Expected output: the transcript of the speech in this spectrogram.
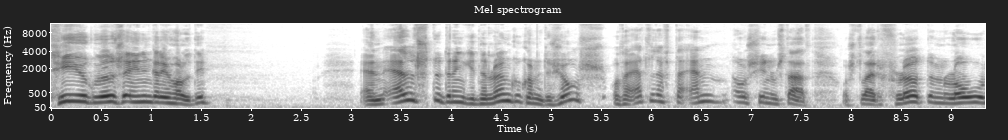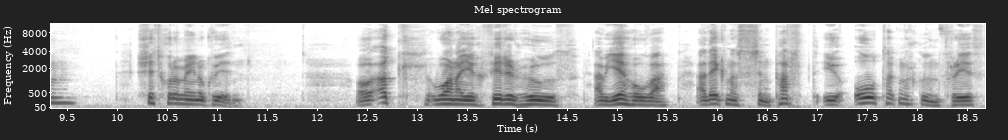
Tíu guðs einingar í holdi en eldstu drengirni löngu komin til sjós og það ellefta enn á sínum stað og slær flötum lóum sitt hverjum einu kviðin. Og öll vona ég fyrir hugð af Jehófa að eignast sinn part í ótakmarkuðum frið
